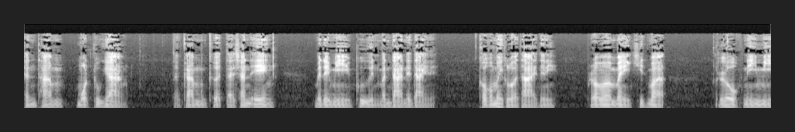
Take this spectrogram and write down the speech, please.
ฉันทำหมดทุกอย่างแต่กรรมเกิดแต่ฉันเอง ไม่ได้มีผู้อื่นบันดาลใดๆเนี่ยเขาก็ไม่กลัวตายทีนี้ เพราะว่าไม่คิดว่า โลกนี้มี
